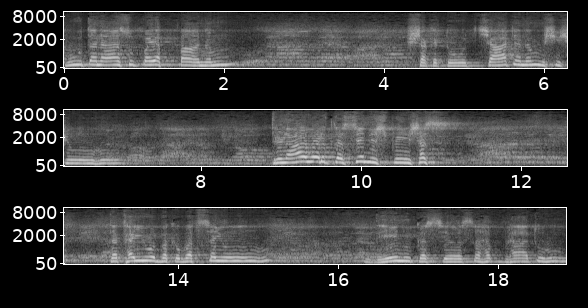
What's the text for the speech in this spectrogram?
पूतनासु पयः पानम् शकटोच्चाटनम् शिशोः। तृणावर्तस्य तथैव बकवत्सयो धेनुकस्य सह भ्रातुः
